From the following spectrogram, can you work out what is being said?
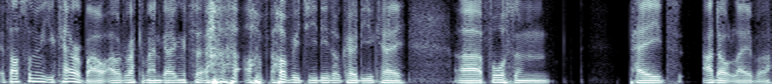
if that's something that you care about, I would recommend going to rvgd.co.uk uh, for some paid adult labor.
